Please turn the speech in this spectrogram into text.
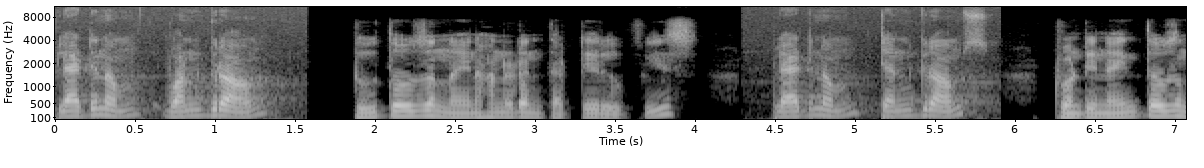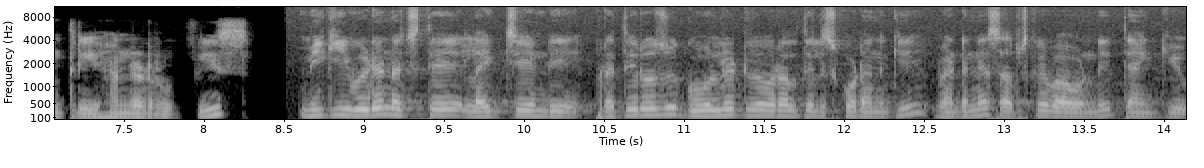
platinum one gram two thousand nine hundred and thirty rupees platinum ten grams twenty nine thousand three hundred rupees మీకు ఈ వీడియో నచ్చితే లైక్ చేయండి. ప్రతిరోజు గోల్డ్ రేట్ వివరాలు తెలుసుకోవడానికి వెంటనే సబ్స్క్రైబ్ అవ్వండి. థ్యాంక్ యూ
